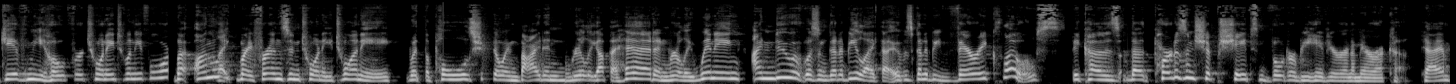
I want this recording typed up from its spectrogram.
give me hope for 2024. But unlike my friends in 2020 with the polls showing Biden really up ahead and really winning, I knew it wasn't going to be like that. It was going to be very close because the partisanship shapes voter behavior in America. Okay.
